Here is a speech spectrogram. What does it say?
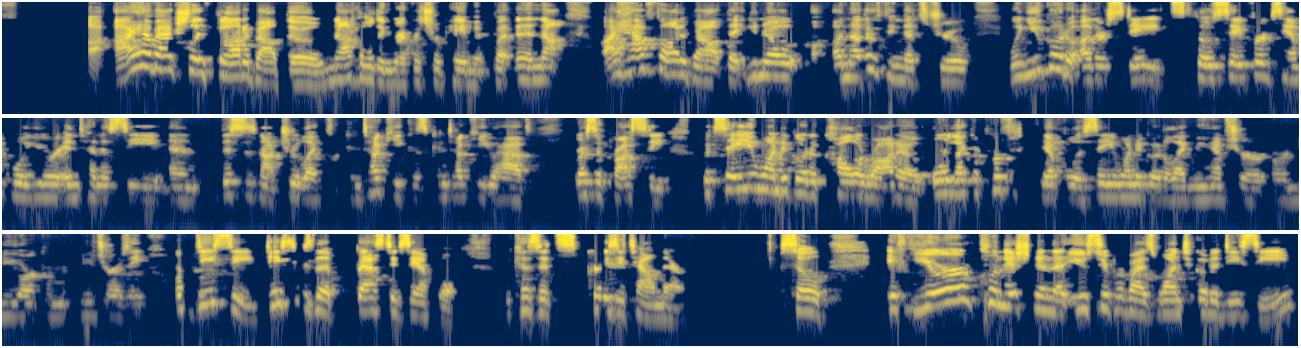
I- have actually thought about though not holding records for payment, but and not. I have thought about that. You know, another thing that's true when you go to other states. So, say for example, you're in Tennessee, and this is not true like for Kentucky because Kentucky you have reciprocity. But say you want to go to Colorado, or like a perfect example is say you want to go to like New Hampshire or New York or New Jersey or DC. DC is the best example because it's crazy town there. So, if your clinician that you supervise want to go to DC,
